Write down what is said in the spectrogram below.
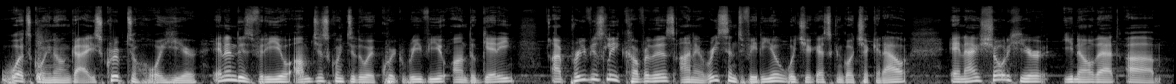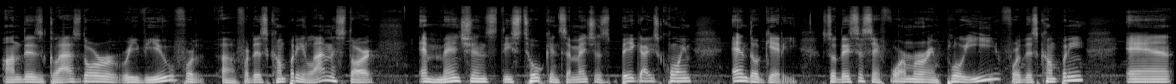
What's going on guys, Crypto Ahoy here, and in this video I'm just going to do a quick review on Dogetti. I previously covered this on a recent video which you guys can go check it out and I showed here, you know, that um, on this Glassdoor review for uh, for this company Lanistar, it mentions these tokens. It mentions Big Eyes Coin and Dogetti. So this is a former employee for this company, and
